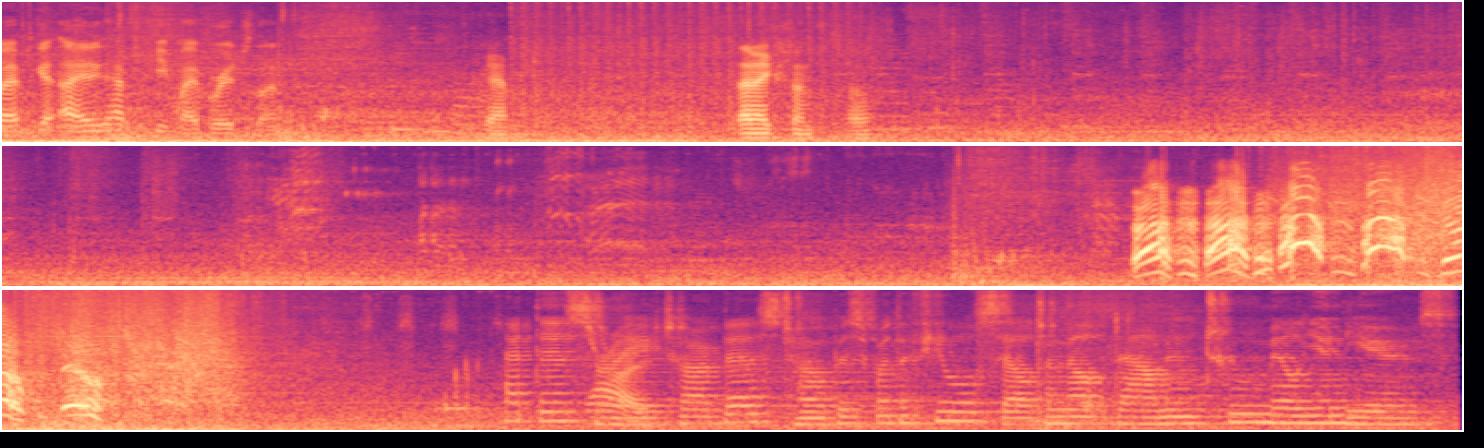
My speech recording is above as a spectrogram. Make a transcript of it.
So I have to get. I have to keep my bridge then. Okay. That makes sense though. Ah! Ah! Ah! Ah! No! No! At this rate, our best hope is for the fuel cell to melt down in two million years,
